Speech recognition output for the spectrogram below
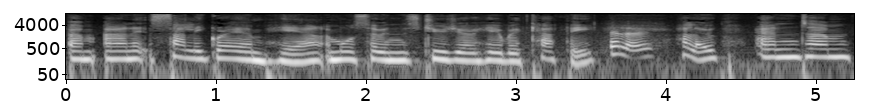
um, Anne. It's Sally Graham here. I'm also in the studio here with Kathy. Hello. Hello. And um,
